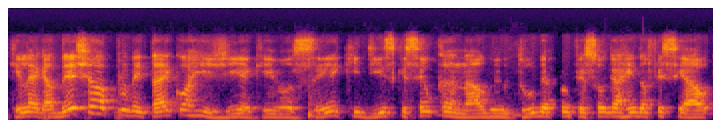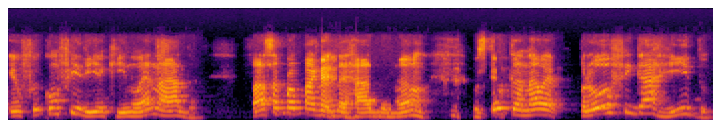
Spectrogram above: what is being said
que legal. Deixa eu aproveitar e corrigir aqui você que disse que seu canal do YouTube é Professor Garrido Oficial. Eu fui conferir aqui, não é nada. Faça propaganda errada, não. O seu canal é Prof. Garrido.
